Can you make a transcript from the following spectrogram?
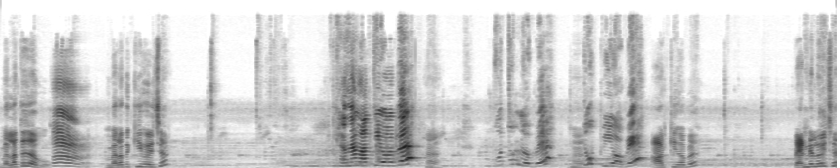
মেলাতে যাব? হ্যাঁ। মেলাতে কি হয়েছে? হ্যাঁ। হ্যাঁ। আর কি হবে? প্যান্ডেল হয়েছে?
